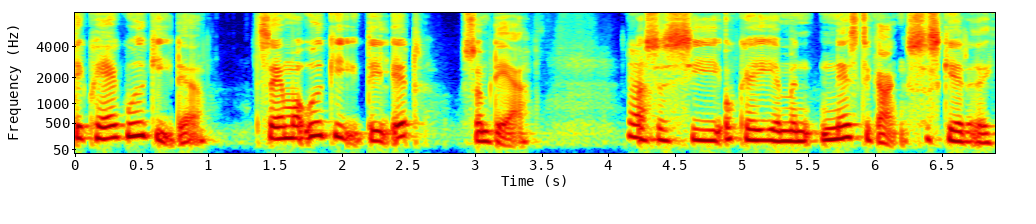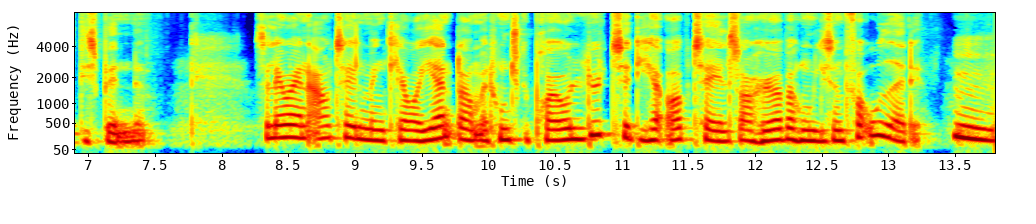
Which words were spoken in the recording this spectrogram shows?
det kan jeg ikke udgive der. Så jeg må udgive del 1, som det er. Ja. Og så sige, okay, jamen næste gang, så sker det rigtig spændende. Så laver jeg en aftale med en klaverjant om, at hun skal prøve at lytte til de her optagelser og høre, hvad hun ligesom får ud af det. Mm.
